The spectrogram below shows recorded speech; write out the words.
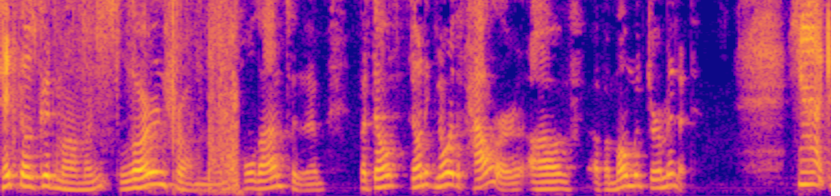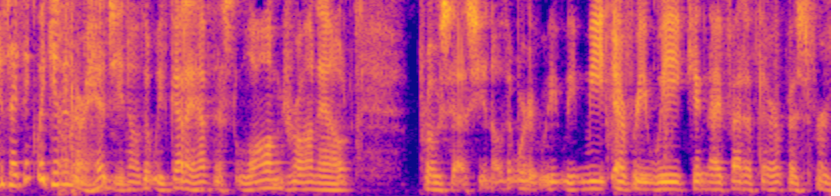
take those good moments, learn from them, hold on to them, but don't don't ignore the power of of a moment or a minute. Yeah, because I think we get in our heads, you know, that we've got to have this long drawn out process, you know, that we we, we meet every week. And I've had a therapist for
